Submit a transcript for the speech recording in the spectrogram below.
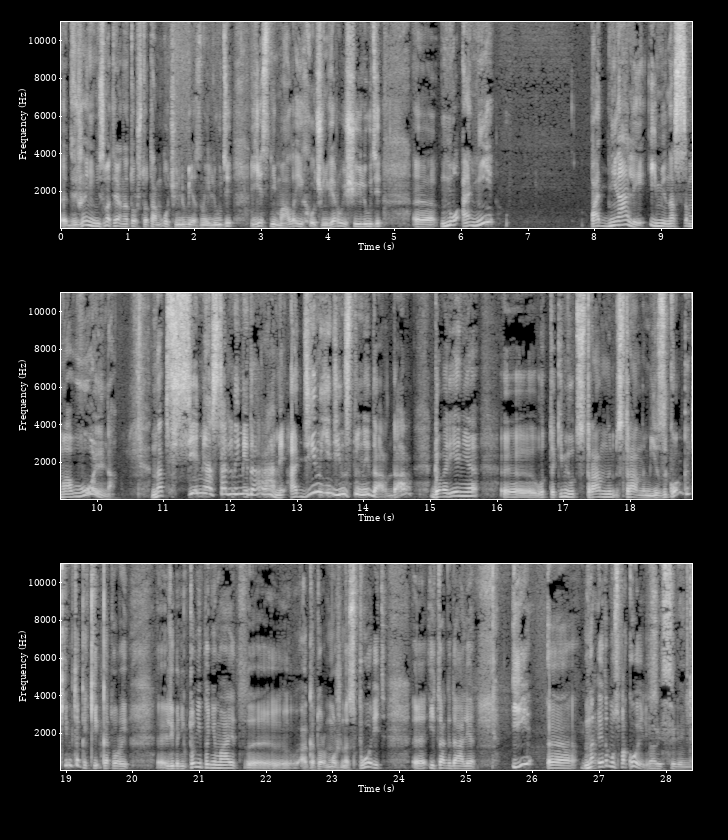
движении, несмотря на то, что там очень любезные люди, есть немало их, очень верующие люди, люди, э, но они подняли именно самовольно над всеми остальными дарами. Один единственный дар, дар говорения э, вот такими вот странным, странным языком каким-то, который э, либо никто не понимает, э, о котором можно спорить э, и так далее. И э, на этом успокоились. Дар исцеления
